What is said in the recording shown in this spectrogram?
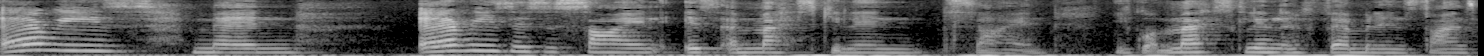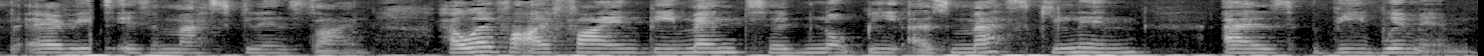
Aries men aries is a sign is a masculine sign. You've got masculine and feminine signs but aries is a masculine sign. However i find the men to not be as masculine as the women.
